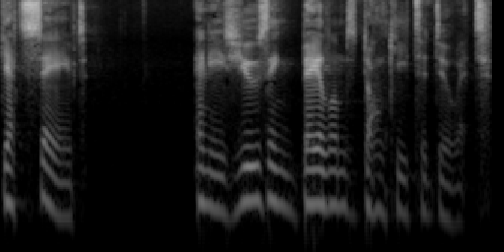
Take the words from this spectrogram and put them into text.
get saved, and he's using Balaam's donkey to do it.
